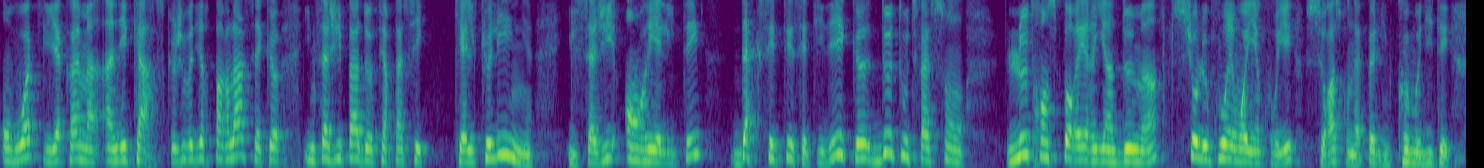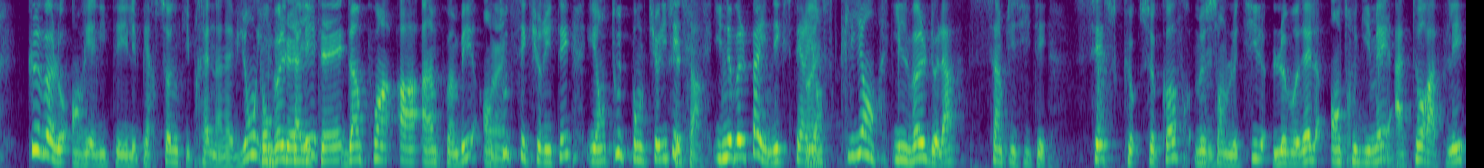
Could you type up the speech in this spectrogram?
on voit qu'il y a quand même un, un écart. Ce que je veux dire par là, c'est qu'il ne s'agit pas de faire passer quelques lignes. Il s'agit en réalité d'accepter cette idée que de toute façon, le transport aérien demain, sur le court et moyen courrier, sera ce qu'on appelle une commodité. Que veulent en réalité les personnes qui prennent un avion? Ils veulent aller d'un point A à un point B en toute sécurité et en toute ponctualité. Ils ne veulent pas une expérience client, ils veulent de la simplicité. C'est ce que ce qu'offre, me semble-t-il, le modèle entre guillemets à tort appelé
